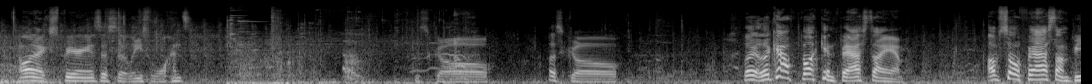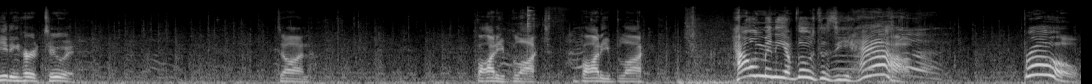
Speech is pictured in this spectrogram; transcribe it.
I wanna experience this at least once. Let's go. Let's go. Look, look how fucking fast I am. I'm so fast I'm beating her to it. Done. Body blocked. Body block. How many of those does he have? Bro.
